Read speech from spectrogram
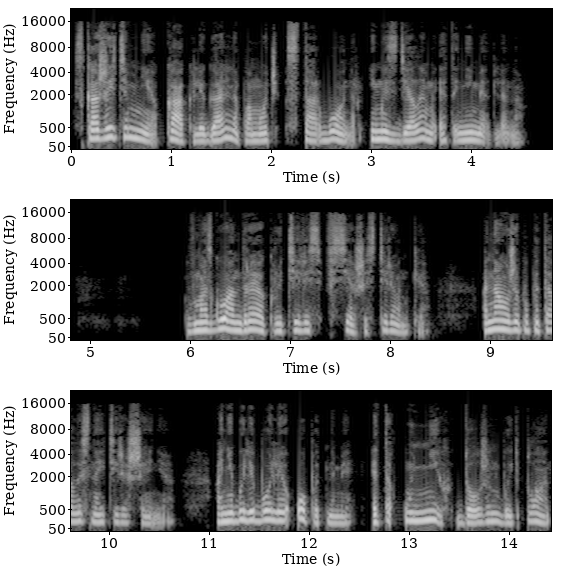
«Скажите мне, как легально помочь Стар Боннер, и мы сделаем это немедленно». В мозгу Андрея крутились все шестеренки. Она уже попыталась найти решение. Они были более опытными. Это у них должен быть план.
